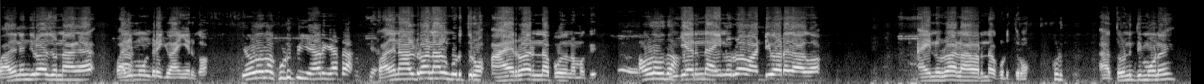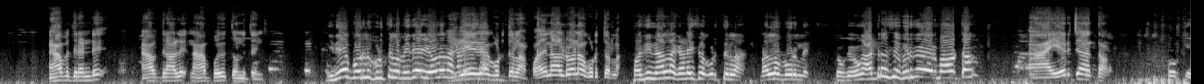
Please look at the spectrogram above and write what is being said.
பதினஞ்சு ரூபா சொன்னாங்க. பதிமூன்றரைக்கு வாங்கியிருக்கோம். எவ்வளவுதான் கொடுப்பீங்க? யாரும் கேட்டா? பதினாலு ரூபானாலும் கொடுத்துருவோம் ஆயிரம் ரூபா இருந்தா போதும் நமக்கு. அவ்வளவுதான். இங்க இருந்து ஐநூறு ரூபா வண்டி வாடகை ஆகும். ஐநூறு ரூபா லாபம் இருந்தா கொடுத்துரும். தொண்ணூத்தி மூணு நாற்பத்தி ரெண்டு நாற்பத்தி நாலு நாற்பது தொண்ணூத்தஞ்சு. இதே பொருள் கொடுத்துடலாம். இதே எவ்வளவு இதே இதே கொடுத்துடலாம். பதினாலு ரூபா கொடுத்துடலாம். பதினால கடைசியில் கொடுத்துடலாம். நல்ல பொருள். ஓகே உங்க அட்ரஸ் விருதுநகர் மாவட்டம்? எரிச்சாத்தான் ஓகே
